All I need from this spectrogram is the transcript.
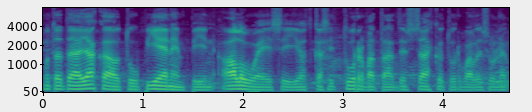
mutta tämä jakautuu pienempiin alueisiin, jotka sitten turvataan tietysti sähköturvallisuuden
